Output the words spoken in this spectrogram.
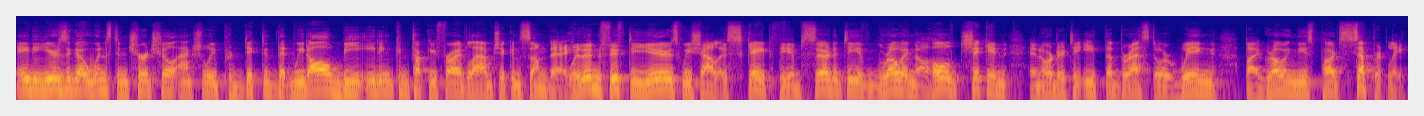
80 years ago, Winston Churchill actually predicted that we'd all be eating Kentucky Fried Lab chicken someday. Within 50 years, we shall escape the absurdity of growing a whole chicken in order to eat the breast or wing by growing these parts separately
